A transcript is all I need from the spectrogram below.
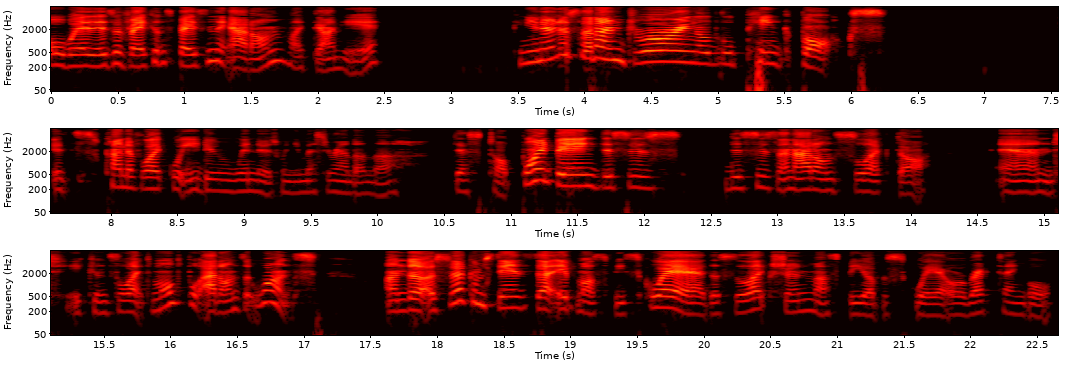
or where there's a vacant space in the add-on, like down here, can you notice that I'm drawing a little pink box? It's kind of like what you do in Windows when you mess around on the desktop. Point being, this is this is an add-on selector and it can select multiple add-ons at once. Under a circumstance that it must be square, the selection must be of a square or rectangle.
